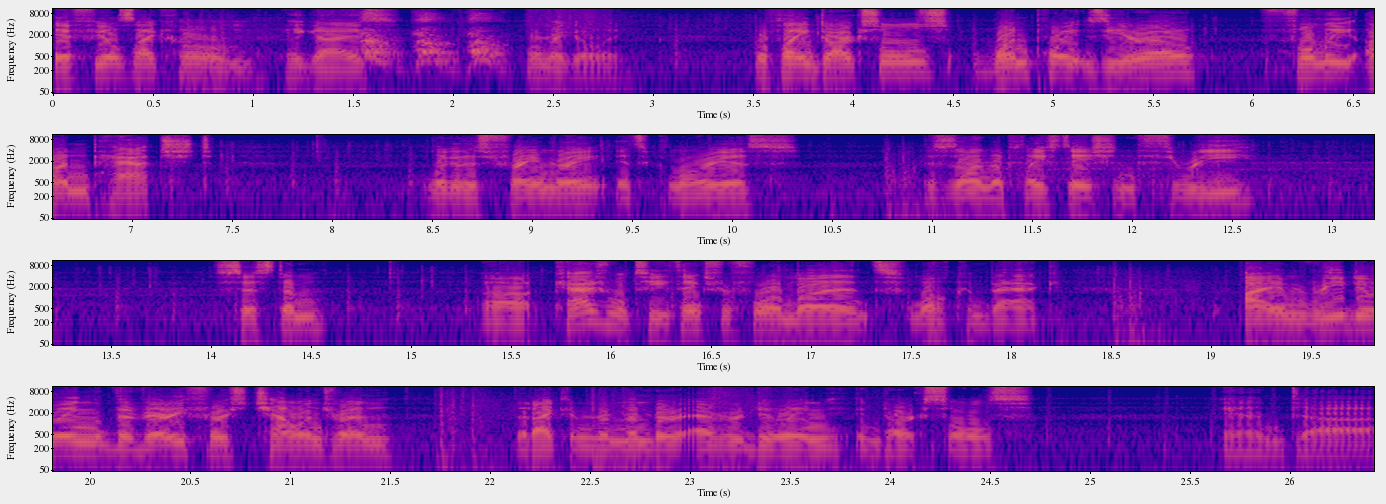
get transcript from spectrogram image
It feels like home. Hey guys, where am I going? We're playing Dark Souls 1.0, fully unpatched. Look at this frame rate, it's glorious. This is on the PlayStation 3 system. Uh, Casualty, thanks for four months. Welcome back. I am redoing the very first challenge run that I can remember ever doing in Dark Souls. And uh,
